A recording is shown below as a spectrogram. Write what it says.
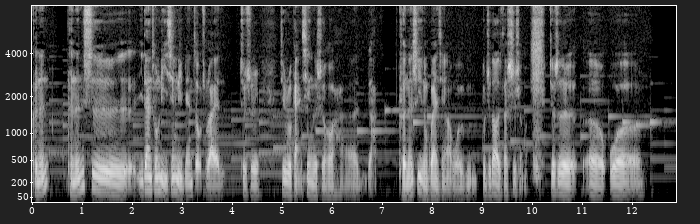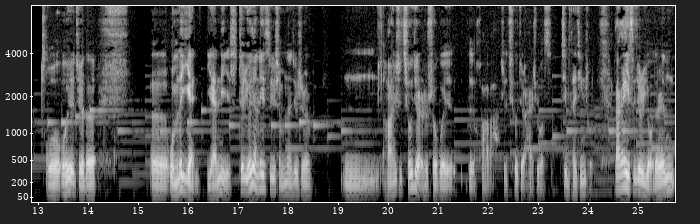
可能可能是一旦从理性里边走出来，就是进入感性的时候，还。可能是一种惯性啊，我不知道它是什么。就是呃，我我我也觉得，呃，我们的眼眼里就有点类似于什么呢？就是嗯，好像是丘吉尔是说过的话吧？是丘吉尔还是罗斯？记不太清楚了。大概意思就是，有的人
